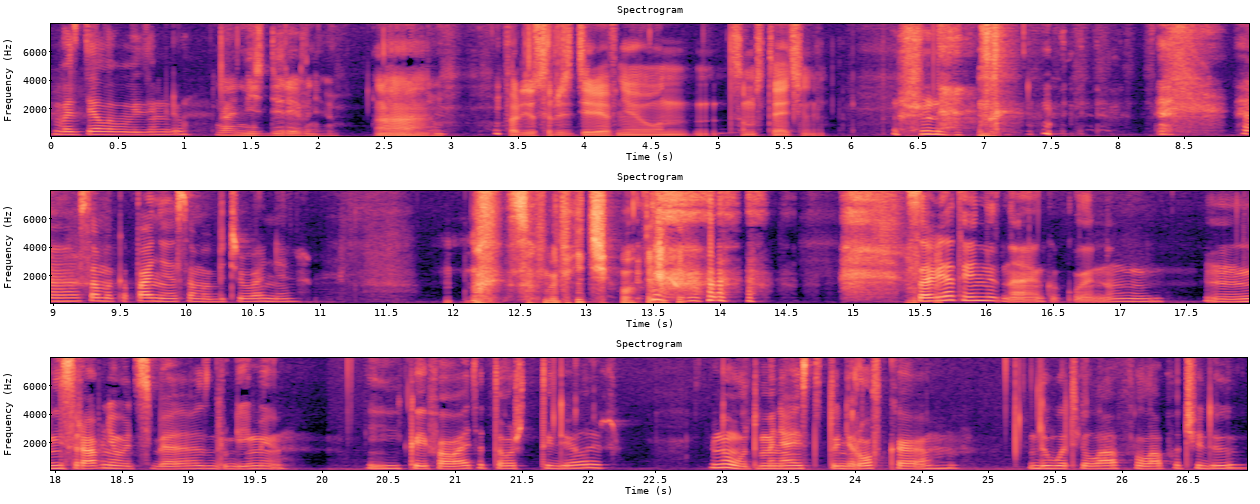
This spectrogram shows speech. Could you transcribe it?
Возделываю землю. А, не с деревни. А. Продюсер из деревни, он самостоятельный. Да. А, Самокопание, самобичевание. Самобичевание. Совет я не знаю какой. Ну, не сравнивать себя с другими и кайфовать от того, что ты делаешь. Ну, вот у меня есть татуировка Do what you love, love what you do.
